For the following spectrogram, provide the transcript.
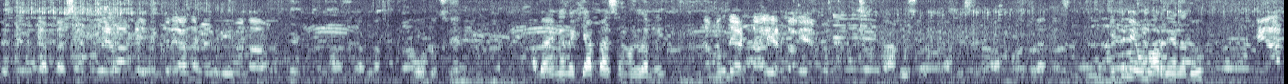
लेते हैं, क्या पैसे माशाल्लाह, बहुत अच्छे हैं। अब इन्होंने क्या पैसे मांग रहा भाई अड़तालीस अड़तालीस। कितनी उम्र देना तू? आठ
